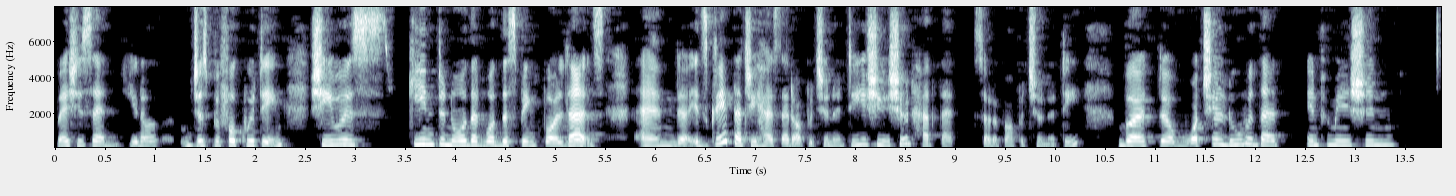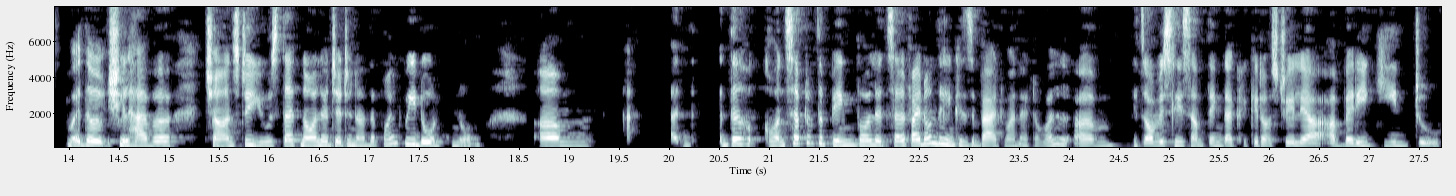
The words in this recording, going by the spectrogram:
where she said, you know, just before quitting, she was keen to know that what this pink ball does. And uh, it's great that she has that opportunity. She should have that sort of opportunity. But uh, what she'll do with that information whether she'll have a chance to use that knowledge at another point we don't know. Um, the concept of the pink ball itself, I don't think is a bad one at all. Um, it's obviously something that Cricket Australia are very keen to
